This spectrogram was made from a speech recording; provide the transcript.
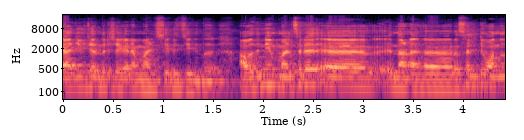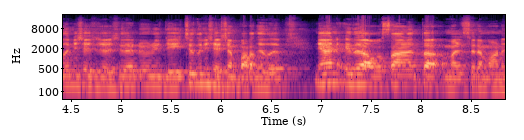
രാജീവ് ചന്ദ്രശേഖരൻ മത്സരിച്ചിരുന്നത്. അതിന് മത്സര എന്താണ് റിസൾട്ട് വന്നതിന് ശേഷം ശശി തരൂർ ജയിച്ചതിന് ശേഷം പറഞ്ഞത് ഞാൻ ഇത് അവസാനത്തെ മത്സരമാണ്.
